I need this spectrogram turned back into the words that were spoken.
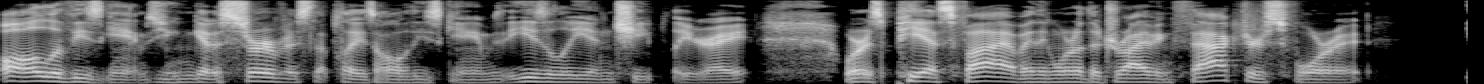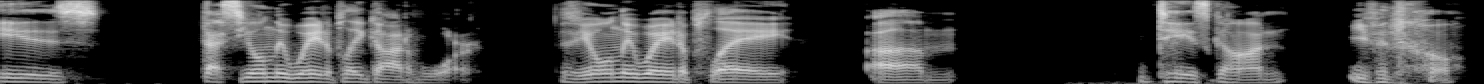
all of these games. You can get a service that plays all of these games easily and cheaply, right? Whereas PS5, I think one of the driving factors for it is that's the only way to play God of War. It's the only way to play um, Days Gone, even though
